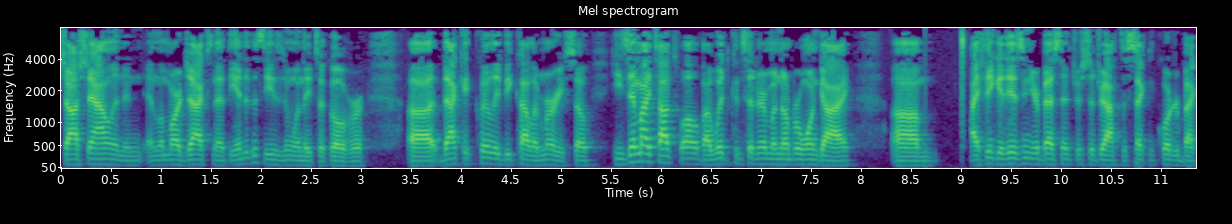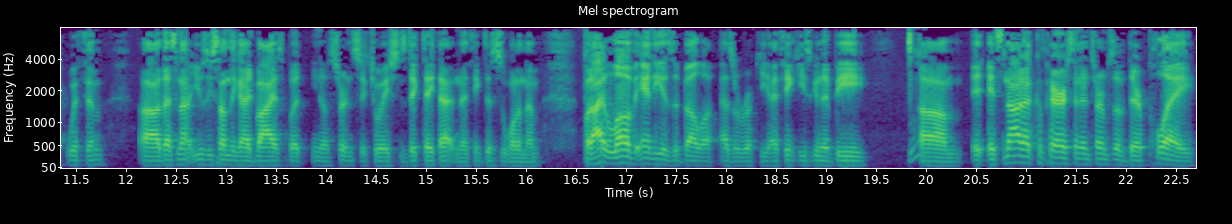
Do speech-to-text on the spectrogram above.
Josh Allen and, and Lamar Jackson at the end of the season when they took over. Uh, that could clearly be Kyler Murray. So he's in my top 12. I would consider him a number one guy. Um, I think it is in your best interest to draft the second quarterback with him. Uh, that's not usually something I advise, but you know, certain situations dictate that, and I think this is one of them. But I love Andy Isabella as a rookie. I think he's going to be. Um, it, it's not a comparison in terms of their play,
